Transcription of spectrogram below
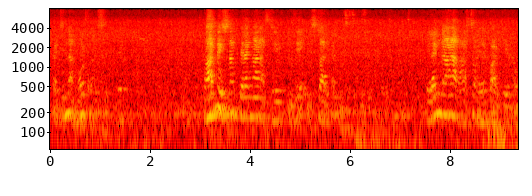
ఒక చిన్న నోట్ రాసి formation of Telangana state is a historical necessity Telangana రాష్ట్రం ఏర్పాటు చేయడం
